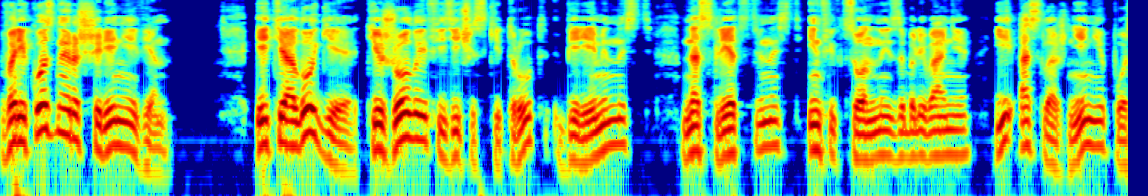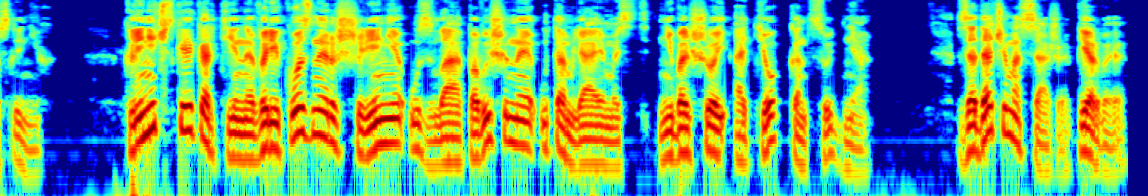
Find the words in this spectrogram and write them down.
Варикозное расширение вен. Этиология – тяжелый физический труд, беременность, наследственность, инфекционные заболевания и осложнения после них. Клиническая картина – варикозное расширение узла, повышенная утомляемость, небольшой отек к концу дня. Задача массажа. Первое.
